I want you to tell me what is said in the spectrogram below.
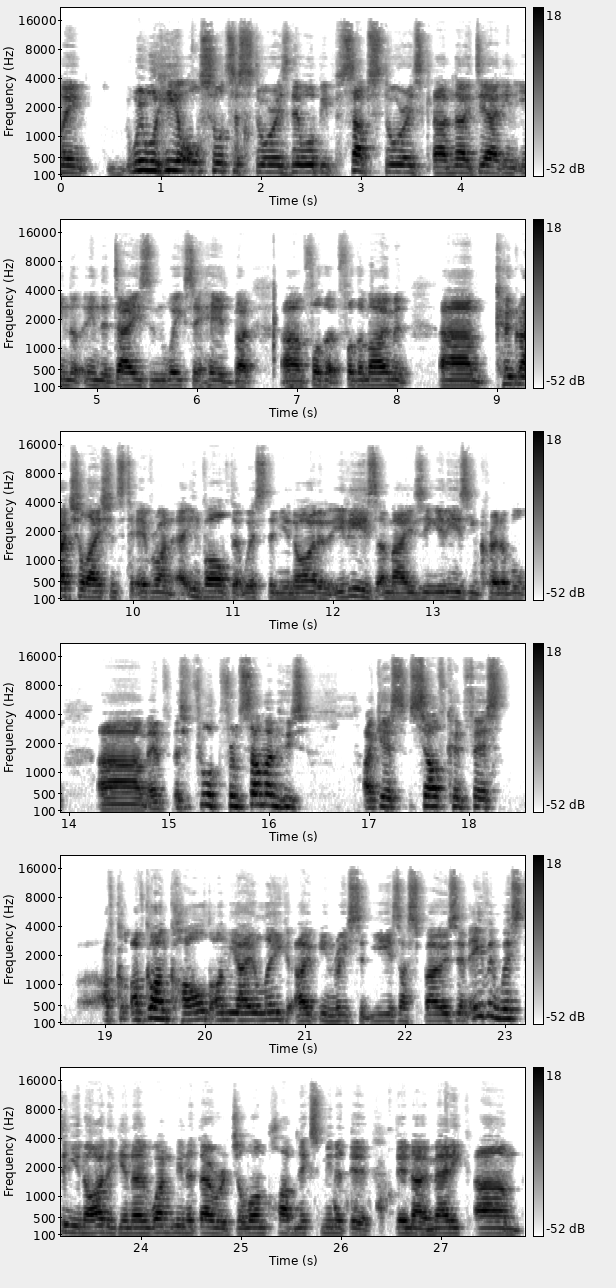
mean, we will hear all sorts of stories. There will be sub stories, uh, no doubt, in, in the in the days and weeks ahead. But um, for the for the moment, um, congratulations to everyone involved at Western United. It is amazing. It is incredible. Um, and look, from someone who's, I guess, self-confessed, I've, I've gone cold on the A League uh, in recent years, I suppose, and even Western United. You know, one minute they were a Geelong club, next minute they're they're nomadic. Um,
